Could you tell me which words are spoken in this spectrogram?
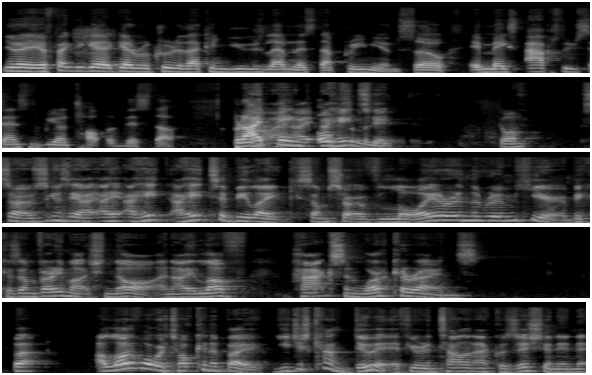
You know, you effectively get get a recruiter that can use Lemlist at premium. So it makes absolute sense to be on top of this stuff. But I think hate ultimately, to, go on. sorry, I was just gonna say I, I, I hate I hate to be like some sort of lawyer in the room here because I'm very much not, and I love hacks and workarounds. But a lot of what we're talking about, you just can't do it if you're in talent acquisition in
